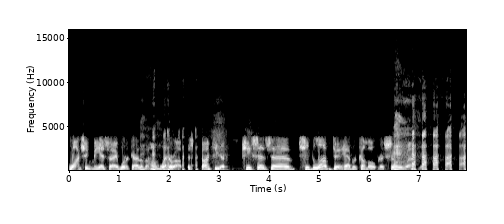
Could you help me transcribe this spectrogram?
watching me as I work out of the home weather office to talk to you. She says uh, she'd love to have her come over. So, uh, yeah.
